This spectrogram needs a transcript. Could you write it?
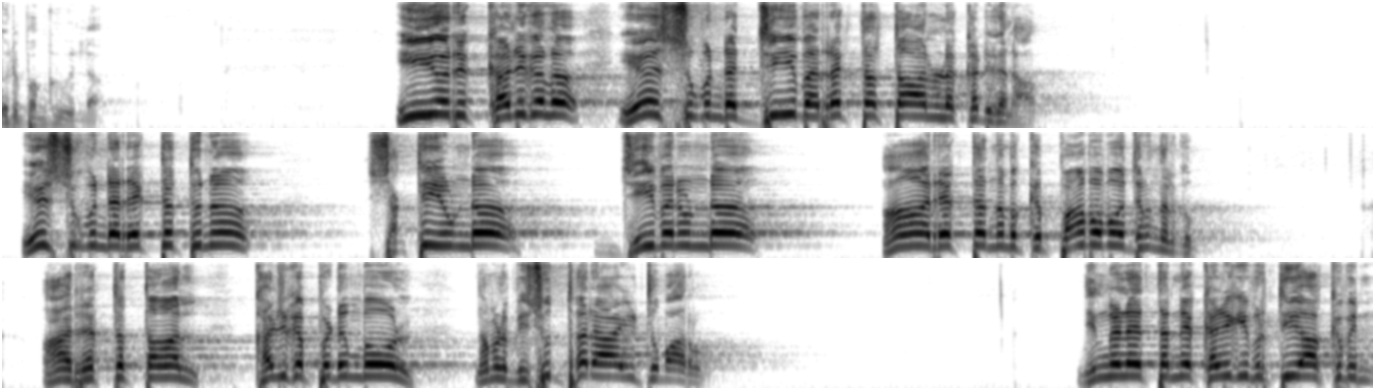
ഒരു പങ്കുമില്ല. ഈ ഒരു കഴുകൽ യേശുവിന്റെ ജീവരക്തത്താലുള്ള കഴുകലാണ് യേശുവിന്റെ രക്തത്തിന് ശക്തിയുണ്ട് ജീവനുണ്ട്. ആ രക്തം നമുക്ക് പാപമോചനം നൽകും. ആ രക്തത്താൽ കഴുകപ്പെടുമ്പോൾ നമ്മൾ വിശുദ്ധരായിട്ട് മാറും. നിങ്ങളെ തന്നെ കഴുകി വൃത്തിയാക്കുവിൻ.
